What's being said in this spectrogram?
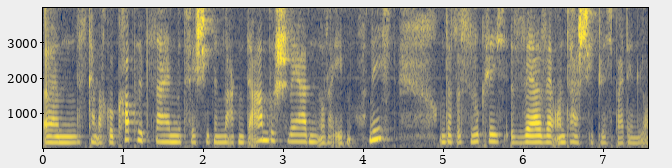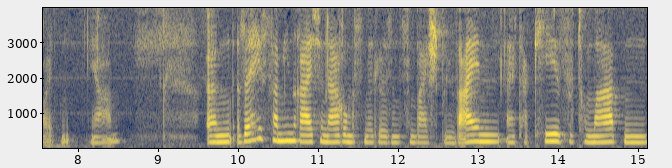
das kann auch gekoppelt sein mit verschiedenen Magen-Darm-Beschwerden oder eben auch nicht. Und das ist wirklich sehr, sehr unterschiedlich bei den Leuten. Ja. Ähm, sehr histaminreiche Nahrungsmittel sind zum Beispiel Wein, alter Käse, Tomaten,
